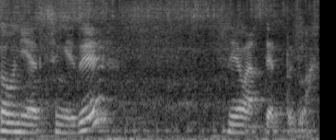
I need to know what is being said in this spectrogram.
கவுனி அரிசிங்க இது. இதை வறுத்து எடுத்துக்கலாம்.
